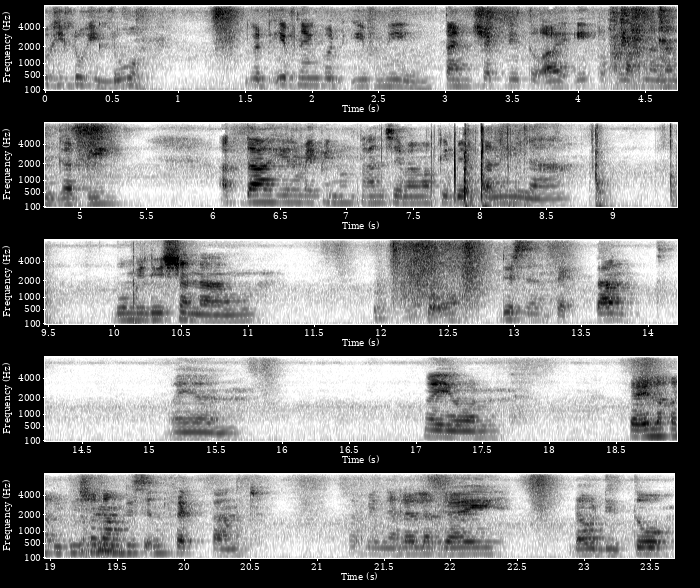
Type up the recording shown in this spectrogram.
Hilo, hilo. Good evening, good evening. Time check dito ay 8 o'clock na ng gabi. At dahil may pinuntahan si Mama Kibir kanina, bumili siya ng ito, oh, disinfectant. Ayan. Ngayon, dahil nakabili siya ng disinfectant, sabi niya, lalagay daw dito.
